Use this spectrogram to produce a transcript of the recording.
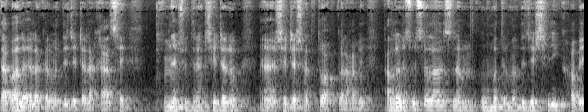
তাবালা এলাকার মধ্যে যেটা রাখা আছে সুতরাং সেটারও সেটার সাথে তোয়াফ করা হবে। আল্লাহ রসুল সাল্লাহ আসলাম উম্মতের মধ্যে যে শিরিক হবে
